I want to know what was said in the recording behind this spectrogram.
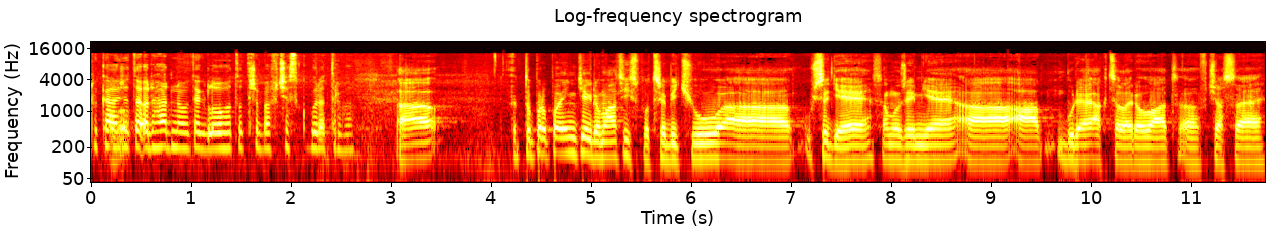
Dokážete odhadnout, jak dlouho to třeba v Česku bude trvat? A to propojení těch domácích spotřebičů a už se děje samozřejmě a, a bude akcelerovat v čase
